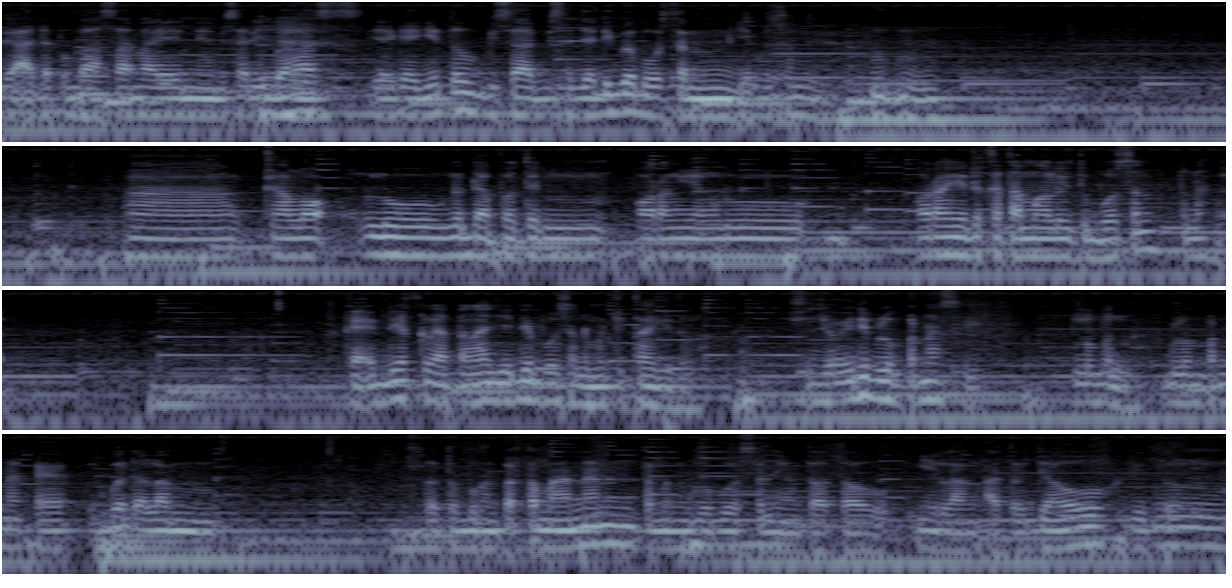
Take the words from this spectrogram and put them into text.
nggak ada pembahasan lain yang bisa dibahas ya kayak gitu bisa bisa jadi gue bosen gitu bosan ya. Mm-mm. Eh, kalau lu ngedapetin orang yang lu orang yang deket sama lu itu bosan pernah nggak kayak dia kelihatan aja dia bosan sama kita gitu. Sejauh ini belum pernah sih. Lu pernah? Belum pernah kayak gue dalam suatu hubungan pertemanan temen gue bosan yang tahu-tahu ngilang atau jauh gitu. Hmm,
